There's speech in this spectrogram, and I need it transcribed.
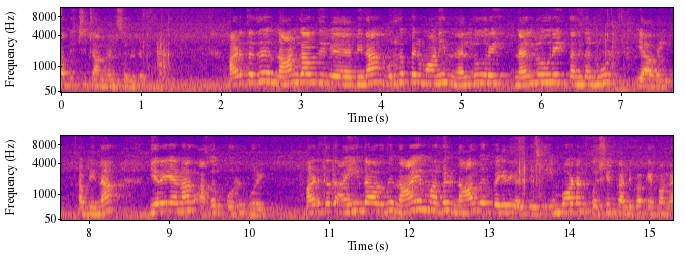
சபிச்சிட்டாங்கன்னு சொல்லிட்டு. அடுத்தது நான்காவது வினா முருகப்பெருமானின் நல்லூரை நல்லூரை தந்த நூல் யாவை? அப்படின்னா இறையனார் அகப்பொருள் உரை. அடுத்தது ஐந்தாவது நாயன்மார்கள் நால்வர் பெயரை எழுதி இம்பார்ட்டன்ட் கொஸ்டின் கண்டிப்பாக கேட்பாங்க.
